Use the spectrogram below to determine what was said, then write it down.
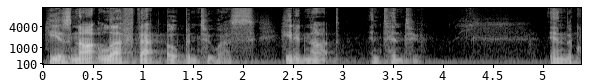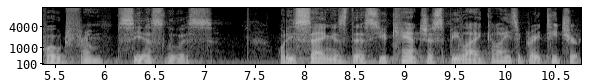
He has not left that open to us. He did not intend to. End the quote from C.S. Lewis. What he's saying is this you can't just be like, oh, he's a great teacher.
